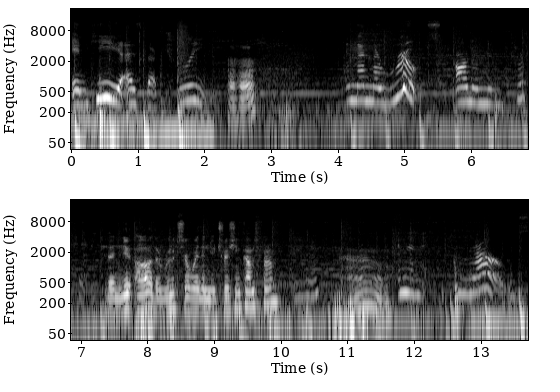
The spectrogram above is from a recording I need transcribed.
and He is the tree. Uh-huh. And then the roots are the nutrition. The new oh, the roots are where the nutrition comes from? Mhm. Oh. and then it grows.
